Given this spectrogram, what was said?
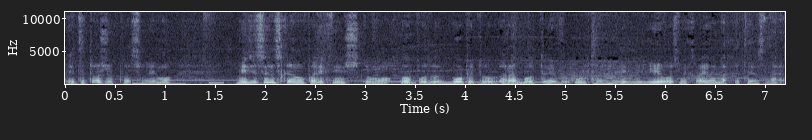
Это тоже по своему медицинскому поликлиническому опыту, опыту работы в ультрарелигиозных районах, это я знаю.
